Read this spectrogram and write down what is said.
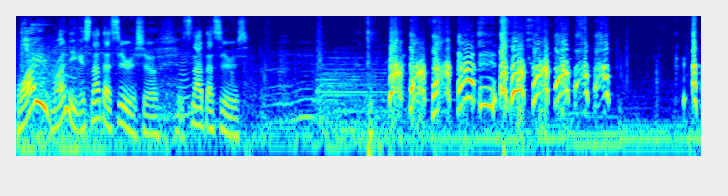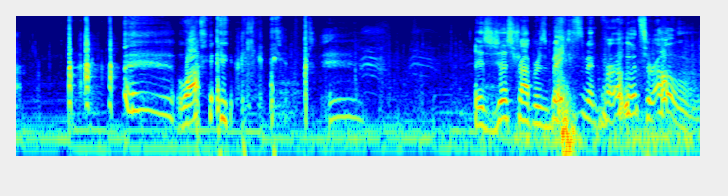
Why are you running? It's not that serious, yo. It's not that serious. Why? it's just Trapper's basement, bro. What's wrong?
